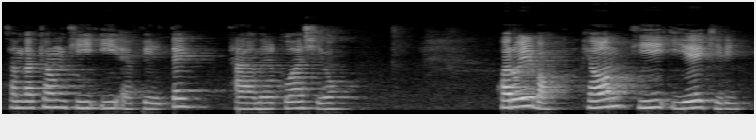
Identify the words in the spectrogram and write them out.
삼각형 DEF일 때 다음을 구하시오. 괄호 1번, 변 DE의 길이.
